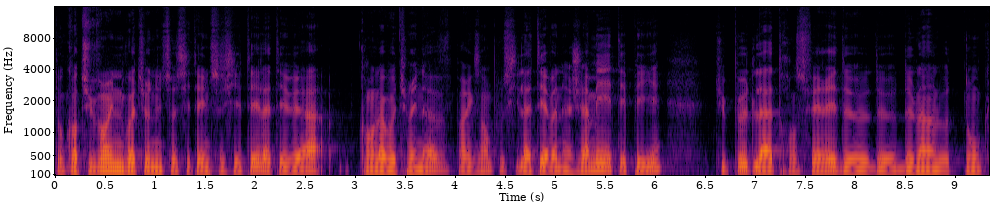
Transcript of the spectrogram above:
Donc, quand tu vends une voiture d'une société à une société, la TVA, quand la voiture est neuve, par exemple, ou si la TVA n'a jamais été payée, tu peux te la transférer de, de, de l'un à l'autre. Donc,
